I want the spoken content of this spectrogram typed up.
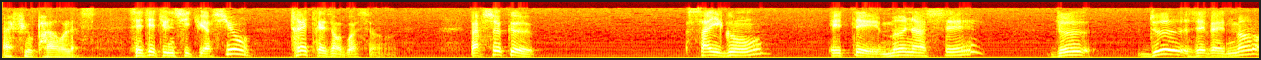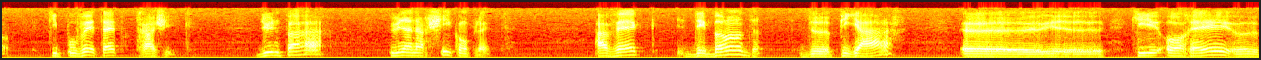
I feel powerless. C'était une situation très très angoissante. Parce que Saigon était menacé de deux événements qui pouvaient être tragiques. D'une part, une anarchie complète, avec des bandes de pillards euh, euh, qui auraient euh,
